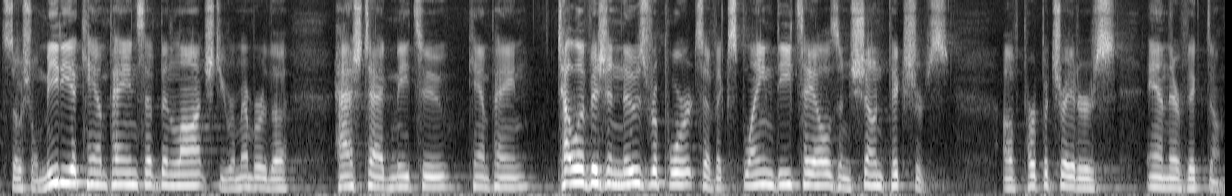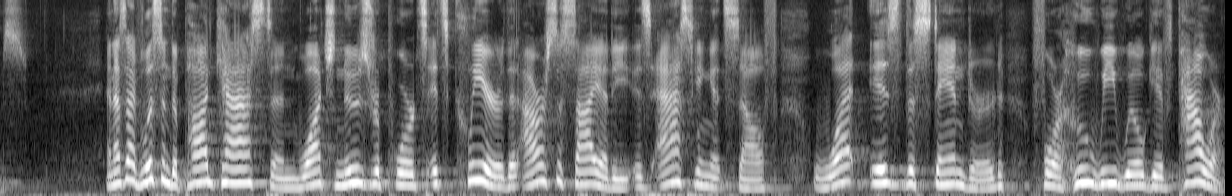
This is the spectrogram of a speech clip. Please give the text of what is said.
social media campaigns have been launched. You remember the hashtag MeToo campaign? Television news reports have explained details and shown pictures of perpetrators and their victims. And as I've listened to podcasts and watched news reports, it's clear that our society is asking itself what is the standard for who we will give power?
